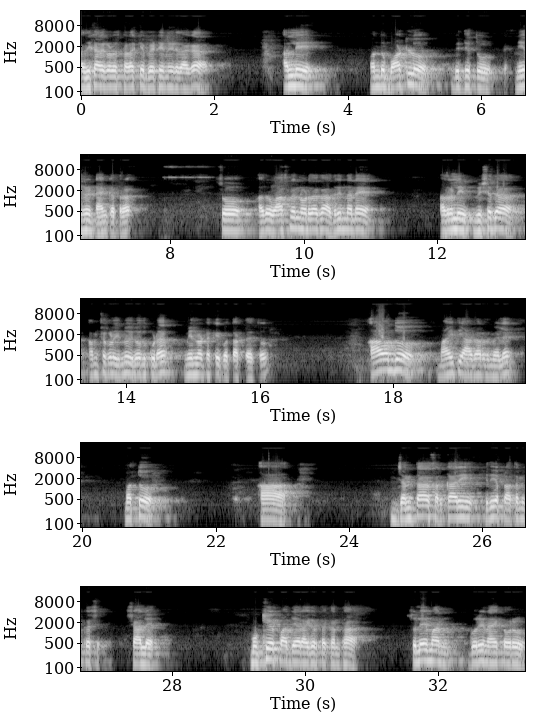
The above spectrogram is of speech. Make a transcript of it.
ಅಧಿಕಾರಿಗಳು ಸ್ಥಳಕ್ಕೆ ಭೇಟಿ ನೀಡಿದಾಗ ಅಲ್ಲಿ ಒಂದು ಬಾಟ್ಲು ಬಿದ್ದಿತ್ತು ನೀರಿನ ಟ್ಯಾಂಕ್ ಹತ್ರ. ಸೊ ಅದರ ವಾಸನೆ ನೋಡಿದಾಗ ಅದರಿಂದನೇ ಅದರಲ್ಲಿ ವಿಷದ ಅಂಶಗಳು ಇನ್ನೂ ಇರೋದು ಕೂಡ ಮೇಲ್ನೋಟಕ್ಕೆ ಗೊತ್ತಾಗ್ತಾ ಇತ್ತು. ಆ ಒಂದು ಮಾಹಿತಿ ಆಧಾರದ ಮೇಲೆ ಮತ್ತು ಆ ಜನತಾ ಸರ್ಕಾರಿ ಹಿರಿಯ ಪ್ರಾಥಮಿಕ ಶಾಲೆ ಮುಖ್ಯೋಪಾಧ್ಯಾಯರಾಗಿರ್ತಕ್ಕಂಥ ಸುಲೇಮಾನ್ ಗೋರಿ ನಾಯಕ್ ಅವರು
